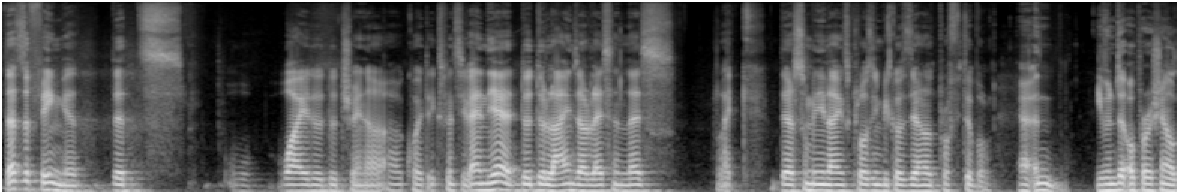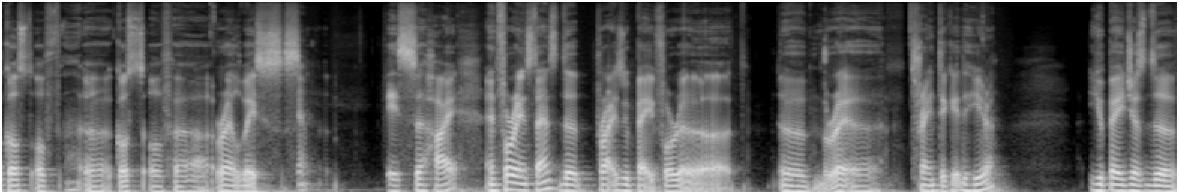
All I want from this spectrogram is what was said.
That's the thing. Uh, that's why the, the train are, are quite expensive. And yeah, the, the lines are less and less like there are so many lines closing because they are not profitable. and even the operational cost of uh, costs of uh, railways Yeah. is uh, high. And for instance, the price you pay for a ra- train ticket here, you pay just the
